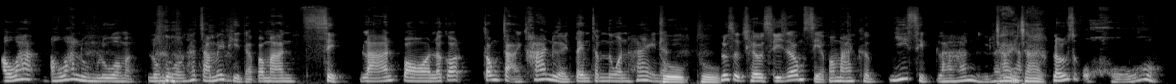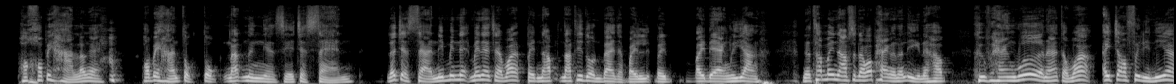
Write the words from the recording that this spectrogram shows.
เอาว่าเอาว่ารวมๆอะรวมๆถ้าจำไม่ผิดแต่ประมาณ10ล้านปอนด์แล้วก็ต้องจ่ายค่าเหนื่อยเต็มจำนวนให้เนี่ยถูกถูกรู้สึกเชลซีจะต้องเสียประมาณเกือบ20ล้านหรืออะไรใช่เนี่ยใช่เรารู้สึกโอ้โหพอเขาไปหารแล้วไง พอไปหารตกตกนัดหนึ่งเนี่ยเสียเจ็ดแสนแล้วเจ็ดแสนนี่ไม่แน่ไม่แน่ใจว่าเป็นนับนัดที่โดนแบนจากใบใบใบแดงหรือยังเนี่ยถ้าไม่นับแสดงว่าแพงกว่านั้นอีกนะครับ คือแพงเวอร์นะ แต่ว่าไอ้เจ้าเฟลิกซ์เนี่ย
